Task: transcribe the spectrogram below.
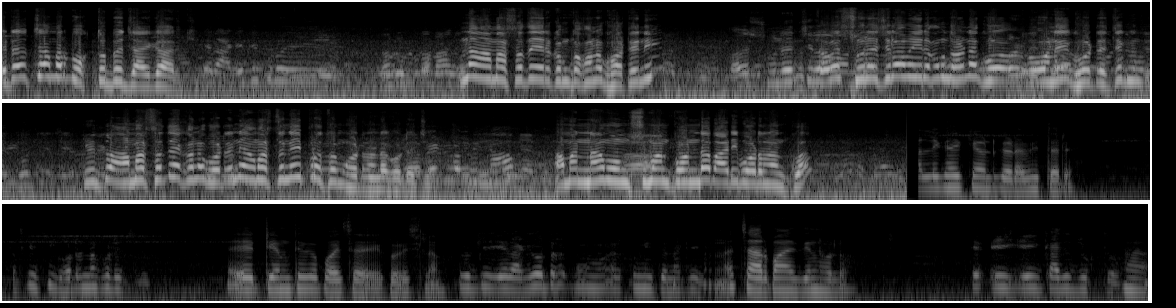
এটা হচ্ছে আমার বক্তব্যের জায়গা আর কি। না আমার সাথে এরকম কখনো ঘটেনি। তবে শুনেছিলাম এইরকম ধরনের অনেক ঘটেছে কিন্তু আমার সাথে এখনও ঘটেনি আমার সঙ্গেই প্রথম ঘটনাটা ঘটেছে। আমার নাম অংশুমান পণ্ডা বাড়ি বড়নাঙ্কুয়া। কালীঘাই কেউটগাড়া ভিতরে। আজকে কি ঘটনা ঘটেছিল? এটিএম থেকে পয়সা এ করেছিলাম। কি এর আগেও তো এরকম নিতে নাকি? না চার পাঁচ দিন হলো। এই এই কাজে যুক্ত? হ্যাঁ।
